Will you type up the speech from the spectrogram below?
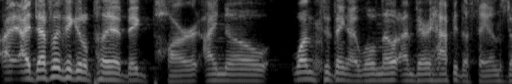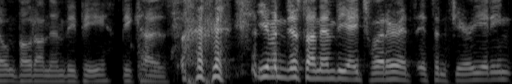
I, I definitely think it'll play a big part. I know one thing I will note, I'm very happy the fans don't vote on MVP because even just on NBA Twitter, it's it's infuriating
